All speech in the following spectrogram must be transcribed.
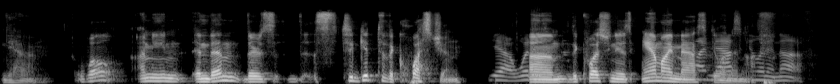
Yeah. Well, I mean, and then there's to get to the question. Yeah. What um, the question is, am I masculine, am I masculine enough? enough?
